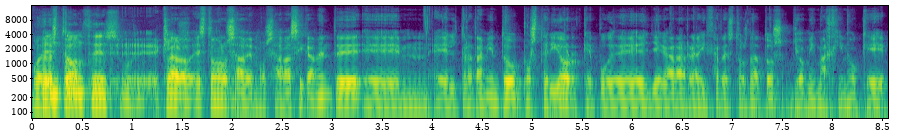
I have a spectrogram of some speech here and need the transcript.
Bueno, Entonces, eh, claro, esto no lo sabemos. O sea, básicamente em, el tratamiento posterior que puede llegar a realizar estos datos, yo me imagino que,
